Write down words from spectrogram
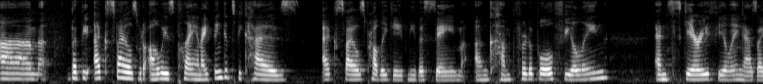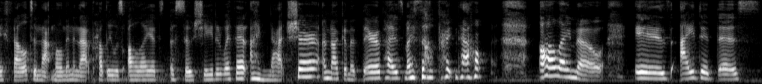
Um, but the X Files would always play, and I think it's because X Files probably gave me the same uncomfortable feeling and scary feeling as I felt in that moment, and that probably was all I had associated with it. I'm not sure. I'm not going to therapize myself right now. all I know is I did this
